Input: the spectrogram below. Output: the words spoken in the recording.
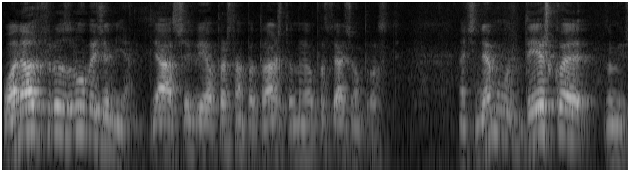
Wa nagfiru zunube jami'an. Ja sve grije opraštam, pa tražite od mene oprosti, ja ću vam prostiti. Znači, ne mogu, teško je, zamiš.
